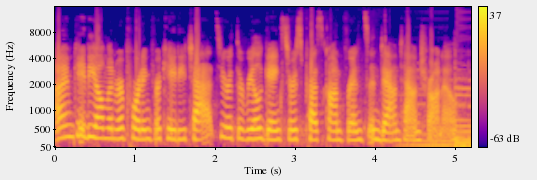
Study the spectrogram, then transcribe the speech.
I'm Katie Uhlmann reporting for Katie Chats here at the Real Gangsters press conference in downtown Toronto.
